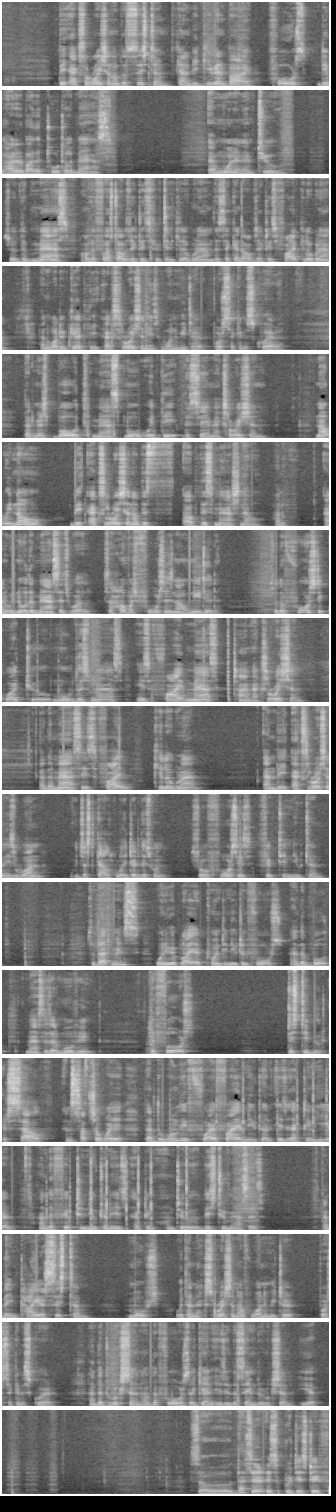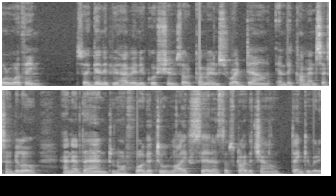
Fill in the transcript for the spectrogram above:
The acceleration of the system can be given by force divided by the total mass, m1 and m2. So the mass of the first object is 15 kilogram, the second object is 5 kilogram, and what you get the acceleration is 1 meter per second square. That means both mass move with the, the same acceleration. Now we know the acceleration of this of this mass now and, and we know the mass as well. So how much force is now needed? So the force required to move this mass is 5 mass time acceleration and the mass is 5 kilogram and the acceleration is 1 we just calculated this one so force is 15 newton so that means when you apply a 20 Newton force and the both masses are moving, the force distribute itself in such a way that the only 5, 5 Newton is acting here and the 15 Newton is acting onto these two masses. And the entire system moves with an acceleration of 1 meter per second square. And the direction of the force again is in the same direction here so that's it it's a pretty straightforward thing so again if you have any questions or comments write down in the comment section below. And at the end do not forget to like share and subscribe the channel. Thank you very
